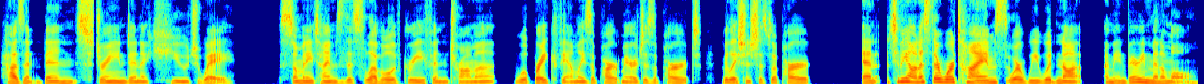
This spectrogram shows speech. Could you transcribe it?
hasn't been strained in a huge way. So many times this level of grief and trauma will break families apart, marriages apart, relationships apart. And to be honest, there were times where we would not, I mean, very minimal,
